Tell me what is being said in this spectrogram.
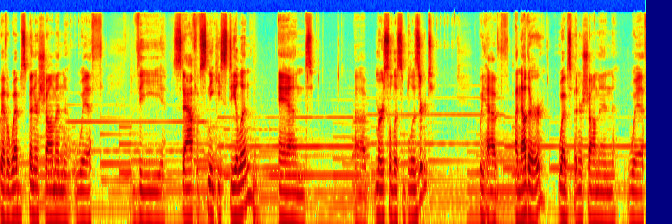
We have a Web Spinner Shaman with the Staff of Sneaky Stealin and uh, Merciless Blizzard. We have another Web Spinner Shaman with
